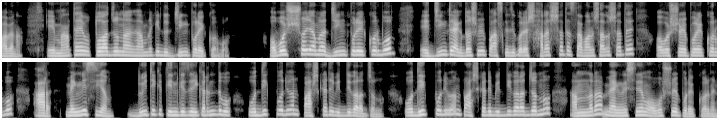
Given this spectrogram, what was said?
হবে না। এই মাথায় তোলার জন্য আমরা কিন্তু জিঙ্ক প্রয়োগ করব। অবশ্যই আমরা জিঙ্ক প্রয়োগ করব। এই জিঙ্কটা এক দশমিক পাঁচ কেজি করে সারের সাথে, সাবান সারের সাথে অবশ্যই প্রয়োগ করব। আর ম্যাগনেসিয়াম দুই থেকে তিন কেজি এই কারণে দেবো অধিক পরিমাণ পাশ কাঠি বৃদ্ধি করার জন্য। অধিক পরিমাণ পাশ কাঠি বৃদ্ধি করার জন্য আপনারা ম্যাগনেসিয়াম অবশ্যই প্রয়োগ করবেন।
